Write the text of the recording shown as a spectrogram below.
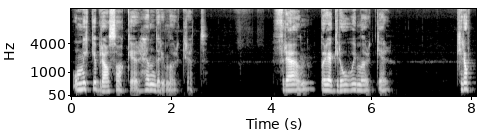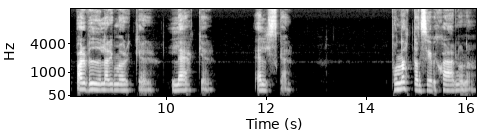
Och mycket bra saker händer i mörkret. Frön börjar gro i mörker. Kroppar vilar i mörker, läker, älskar. På natten ser vi stjärnorna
